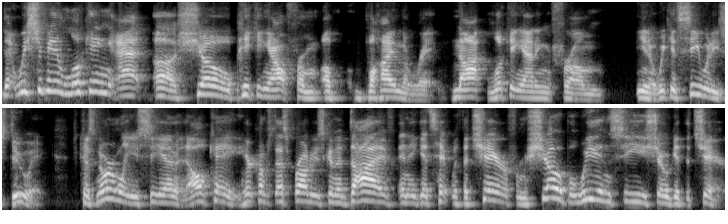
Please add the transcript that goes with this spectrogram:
that we should be looking at a SHO peeking out from behind the ring, not looking at him from, you know, we can see what he's doing. Because normally you see him, and okay, here comes Desperado. He's going to dive, and he gets hit with a chair from SHO, but we didn't see SHO get the chair.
